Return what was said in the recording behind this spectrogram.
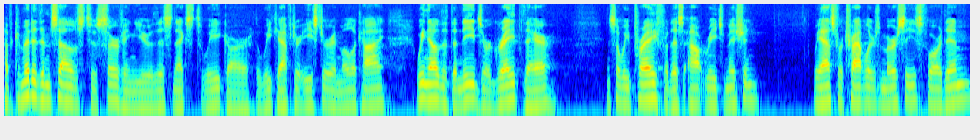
have committed themselves to serving you this next week or the week after Easter in Molokai. We know that the needs are great there. And so we pray for this outreach mission. We ask for travelers' mercies for them.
